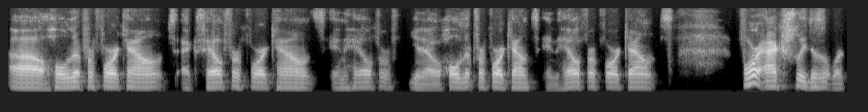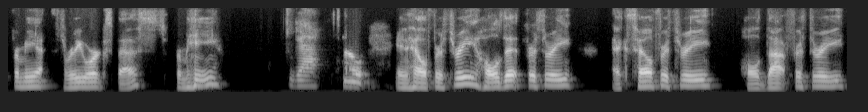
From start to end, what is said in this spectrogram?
uh, hold it for four counts, exhale for four counts, inhale for, you know, hold it for four counts, inhale for four counts. Four actually doesn't work for me. Three works best for me. Yeah. So inhale for three, hold it for three, exhale for three, hold that for three,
